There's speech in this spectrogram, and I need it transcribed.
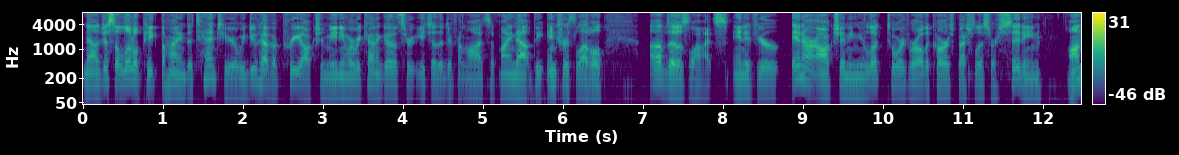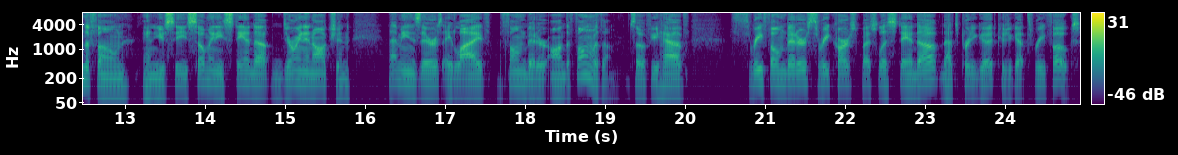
Now, just a little peek behind the tent here. We do have a pre-auction meeting where we kind of go through each of the different lots to find out the interest level of those lots. And if you're in our auction and you look towards where all the car specialists are sitting on the phone and you see so many stand up during an auction, that means there's a live phone bidder on the phone with them. So if you have three phone bidders, three car specialists stand up. That's pretty good because you got three folks.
